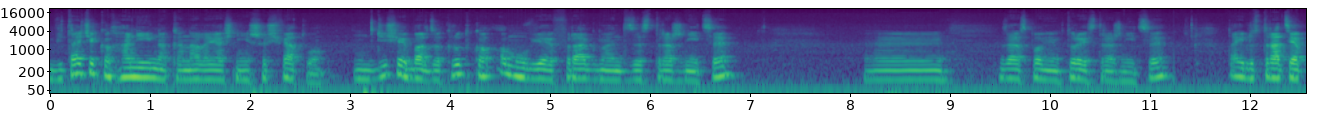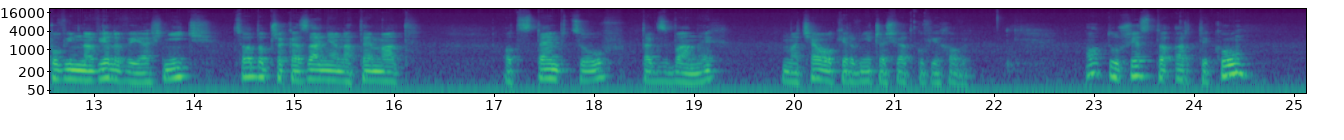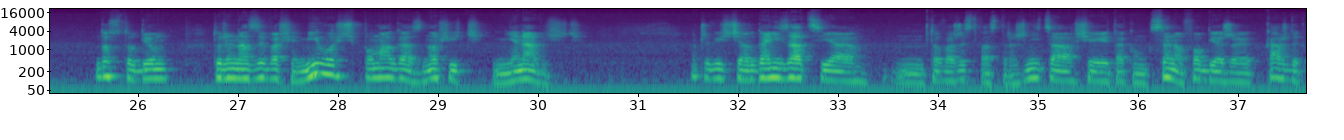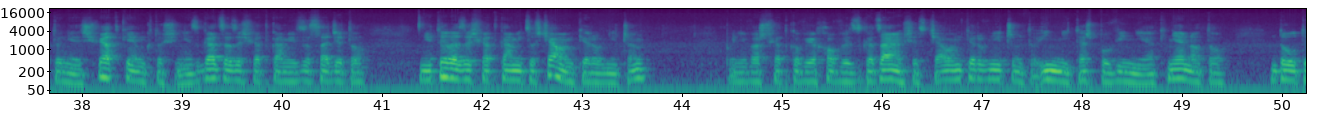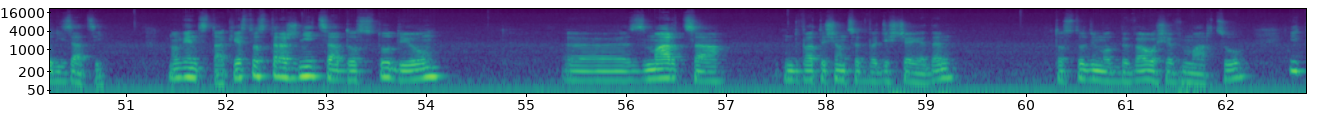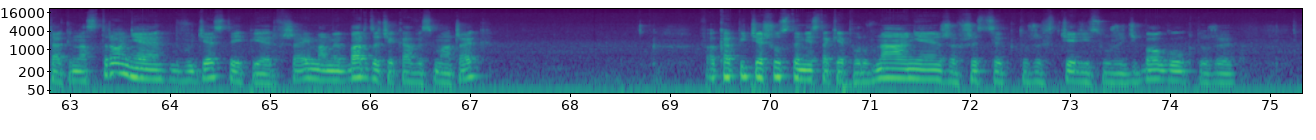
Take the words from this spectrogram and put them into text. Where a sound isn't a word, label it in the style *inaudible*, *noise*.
Witajcie kochani na kanale Jaśniejsze Światło. Dzisiaj bardzo krótko omówię fragment ze Strażnicy. Yy, zaraz powiem, której Strażnicy. Ta ilustracja powinna wiele wyjaśnić co do przekazania na temat odstępców, tak zwanych, ma ciało kierownicze Świadków Jehowy. Otóż jest to artykuł do studium który nazywa się Miłość pomaga znosić nienawiść. Oczywiście organizacja mm, Towarzystwa Strażnica sieje taką ksenofobię, że każdy, kto nie jest świadkiem, kto się nie zgadza ze świadkami, w zasadzie to nie tyle ze świadkami, co z ciałem kierowniczym, ponieważ świadkowie Jehowy zgadzają się z ciałem kierowniczym, to inni też powinni, jak nie, no to do utylizacji. No więc tak, jest to strażnica do studium z marca 2021. To studium odbywało się w marcu. I tak, na stronie 21 mamy bardzo ciekawy smaczek. W akapicie szóstym jest takie porównanie, że wszyscy, którzy chcieli służyć Bogu, którzy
